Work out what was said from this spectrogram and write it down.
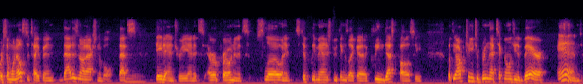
for someone else to type in, that is not actionable. That's mm data entry and it's error prone and it's slow and it's typically managed through things like a clean desk policy. But the opportunity to bring that technology to bear and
